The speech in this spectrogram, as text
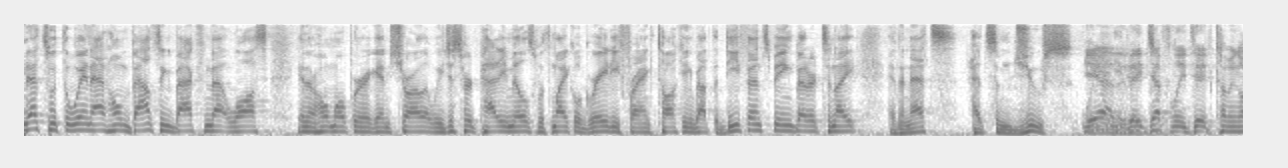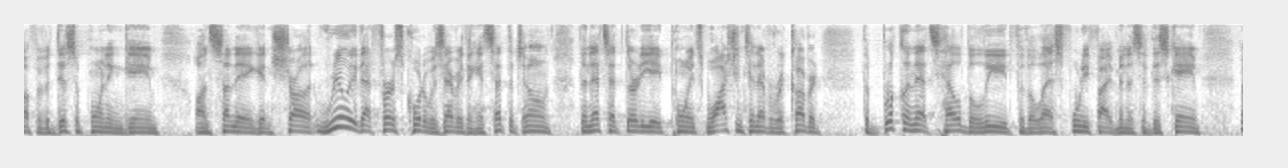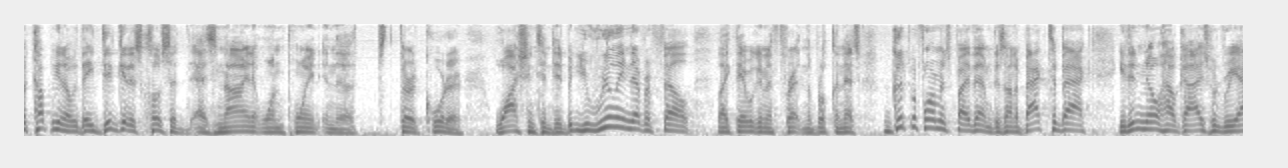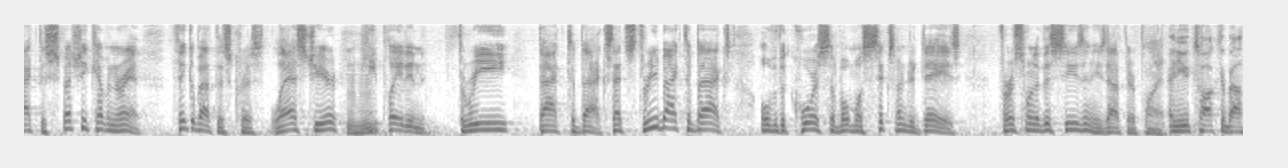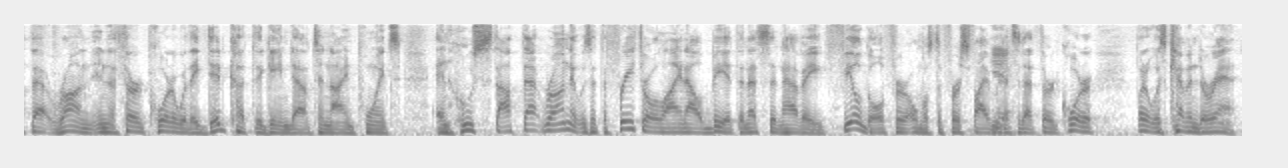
Nets with the win at home, bouncing back from that loss in their home opener against Charlotte. We just heard Patty Mills with Michael Grady, Frank, talking about the defense being better tonight, and the Nets had some juice. Yeah, they, they definitely did, coming off of a disappointing game on Sunday against Charlotte. Really, that first quarter was everything. It set the tone. The Nets had 38 points. Washington never recovered. The Brooklyn Nets held the lead for the last 45 minutes of this game. A couple, you know, they did get as close as nine at one point in the third quarter. Washington did, but you really never felt like they were going to threaten the Brooklyn Nets. Good performance by them because on a back-to-back, -back, you didn't know how guys would react, especially Kevin Durant. Think about this, Chris. Last year, mm -hmm. he played in three back-to-backs. That's three back-to-backs over the course of almost 600 days. First one of this season, he's out there playing. And you talked about that run in the third quarter where they did cut the game down to nine points. And who stopped that run? It was at the free throw line, albeit the Nets didn't have a field goal for almost the first five minutes yeah. of that third quarter, but it was Kevin Durant.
